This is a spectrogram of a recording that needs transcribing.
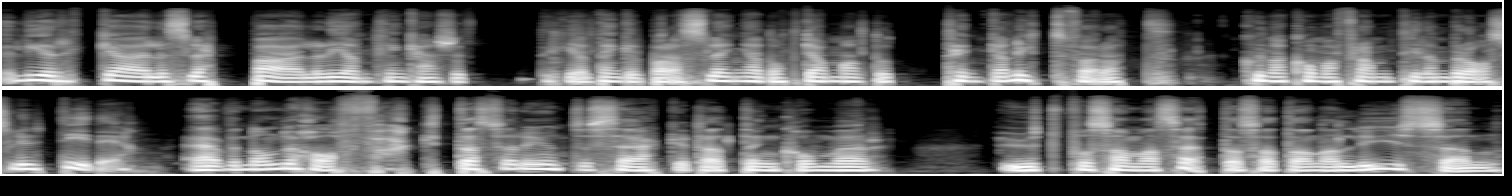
lirka eller släppa eller egentligen kanske helt enkelt bara slänga något gammalt och tänka nytt för att kunna komma fram till en bra slutidé. Även om du har fakta så är det ju inte säkert att den kommer ut på samma sätt. Alltså att analysen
